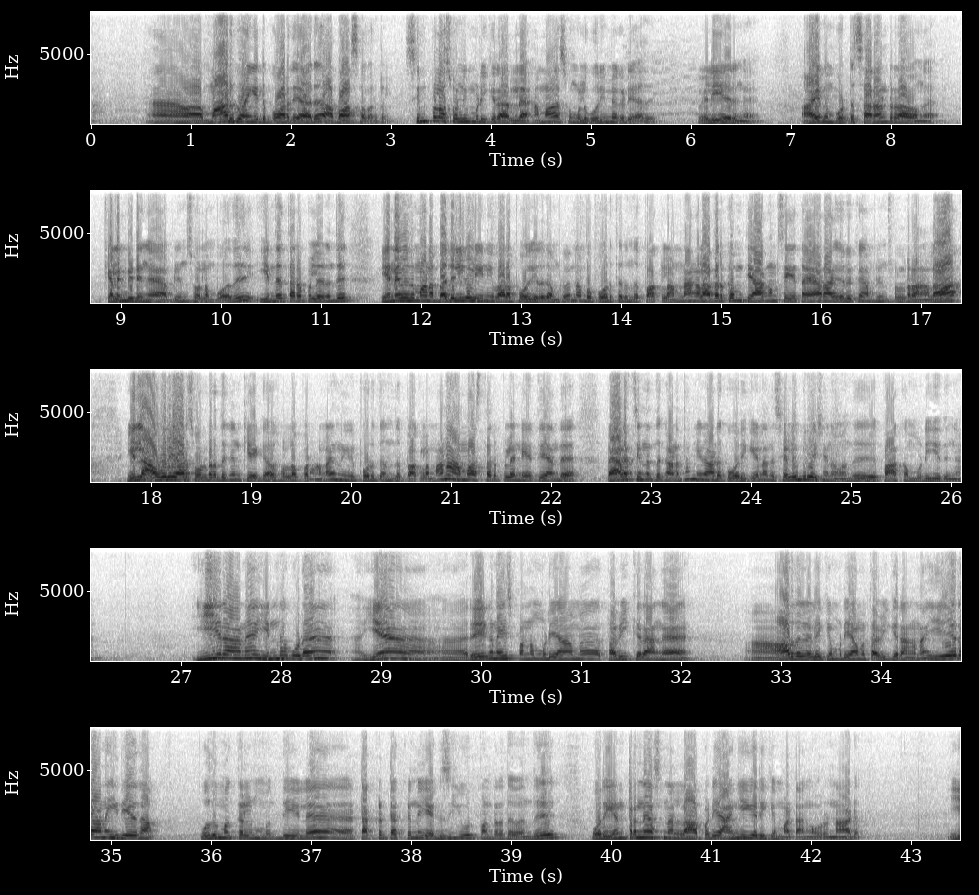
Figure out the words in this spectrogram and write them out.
மார்க் வாங்கிட்டு போகிறது யார்? அபாஸ் அவர்கள். சிம்பிளாக சொல்லி முடிக்கிறார்ல. ஹமாஸ் உங்களுக்கு உரிமை கிடையாது. வெளியேறுங்க ஆயுதம் போட்டு சரண்டர் ஆகுங்க கிளம்பிடுங்க அப்படின்னு சொல்லும்போது இந்த தரப்பிலிருந்து என்ன விதமான பதில்கள் இனி வரப்போகிறது அப்படின்னு நம்ம பொறுத்திருந்து பார்க்கலாம். நாங்கள் அதற்கும் தியாகம் செய்ய தயாராக இருக்கேன் அப்படின்னு சொல்கிறாங்களா இல்லை அவர் யார் சொல்கிறதுக்குன்னு கேட்க சொல்ல போகிறாங்களா நீங்கள் பொறுத்திருந்து பார்க்கலாம். ஆனால் அமாஸ் தரப்பில் நேற்று அந்த பேலஸ்தீனத்துக்கான தனி நாடு கோரிக்கையில் அந்த செலிப்ரேஷனை வந்து பார்க்க முடியுதுங்க. ஈரானை இன்னும் கூட ஏன் ரேகனைஸ் பண்ண முடியாமல் தவிக்கிறாங்க? ஆறுதல் அளிக்க முடியாமல் தவிக்கிறாங்கன்னா ஈரானை இதே தான் பொதுமக்கள் மத்தியில் டக்கு டக்குன்னு எக்ஸிக்யூட் பண்ணுறது வந்து ஒரு இன்டர்நேஷ்னல் லா படி அங்கீகரிக்க மாட்டாங்க ஒரு நாடு.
